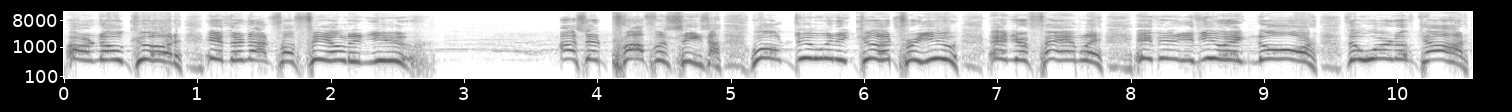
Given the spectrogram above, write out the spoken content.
are no good if they're not fulfilled in you. I said prophecies won't do any good for you and your family even if you ignore the Word of God.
